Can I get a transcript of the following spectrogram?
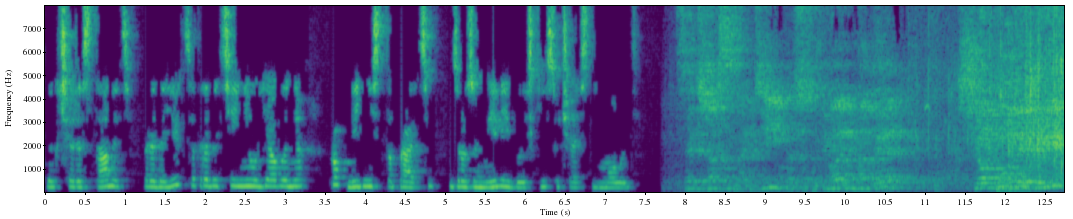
як через танець передаються традиційні уявлення про плідність та працю, зрозумілій й близькій сучасній молоді. Це час надії та сподівання на те, що буде крик,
